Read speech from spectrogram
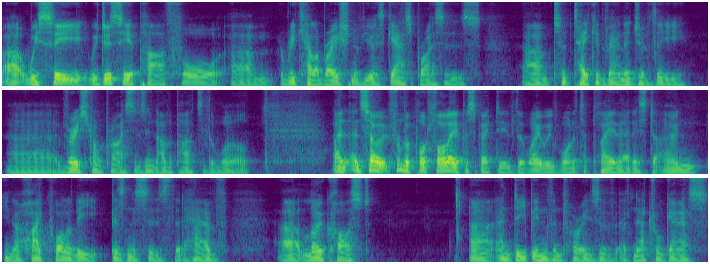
uh, we see we do see a path for um, a recalibration of U.S. gas prices um, to take advantage of the uh, very strong prices in other parts of the world. And, and so, from a portfolio perspective, the way we've wanted to play that is to own you know high quality businesses that have uh, low cost uh, and deep inventories of, of natural gas.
